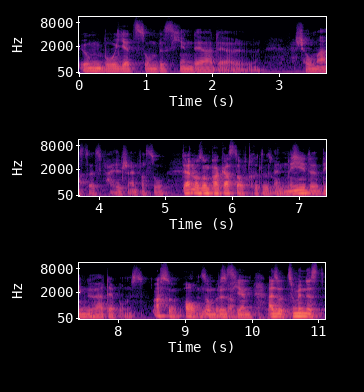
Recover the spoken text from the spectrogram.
irgendwo jetzt so ein bisschen der, der Showmaster ist falsch, einfach so. Der hat noch so ein paar Gastauftritte. So Äh, nee, de- dem gehört der Bums. Ach so, oh, So ein bisschen. Also zumindest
